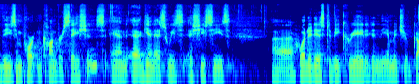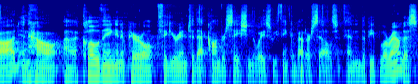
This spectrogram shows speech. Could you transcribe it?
these important conversations. And again, as, we, as she sees uh, what it is to be created in the image of God and how uh, clothing and apparel figure into that conversation, the ways we think about ourselves and the people around us.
